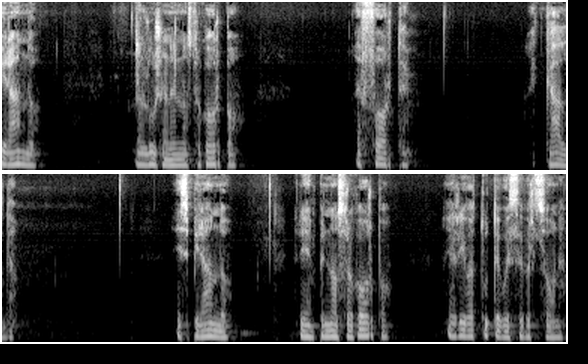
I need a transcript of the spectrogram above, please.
Ispirando, la luce nel nostro corpo è forte, è calda. Ispirando, riempie il nostro corpo e arriva a tutte queste persone.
